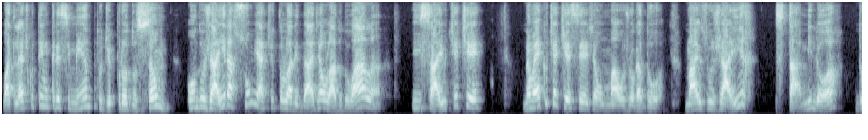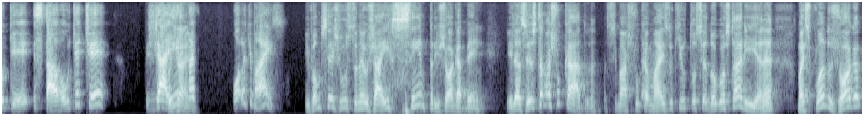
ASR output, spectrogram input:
O Atlético tem um crescimento de produção quando o Jair assume a titularidade ao lado do Alan e sai o Tietê. Não é que o Tietê seja um mau jogador, mas o Jair está melhor do que estava o Tietê. Jair está bola demais. E vamos ser justos, né? O Jair sempre joga bem. Ele às vezes está machucado, né? Se machuca mais do que o torcedor gostaria, né? Mas quando joga,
